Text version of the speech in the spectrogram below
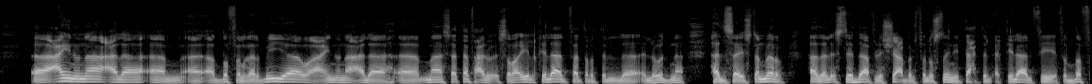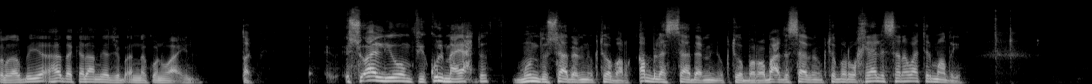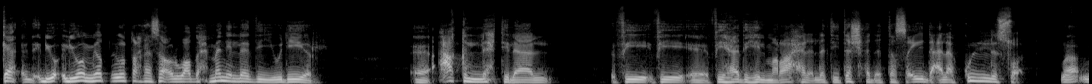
عيننا على آه، الضفة الغربية وعيننا على آه، ما ستفعل إسرائيل خلال فترة الهدنة. هل سيستمر هذا الاستهداف للشعب الفلسطيني تحت الاحتلال في في الضفة الغربية؟ هذا كلام يجب أن نكون واعيين. طيب. السؤال اليوم في كل ما يحدث منذ السابع من أكتوبر قبل السابع من أكتوبر وبعد السابع من أكتوبر وخلال السنوات الماضية. اليوم يطرح تساؤل واضح من الذي يدير عقل الاحتلال في في في هذه المراحل التي تشهد التصعيد على كل الصعد.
